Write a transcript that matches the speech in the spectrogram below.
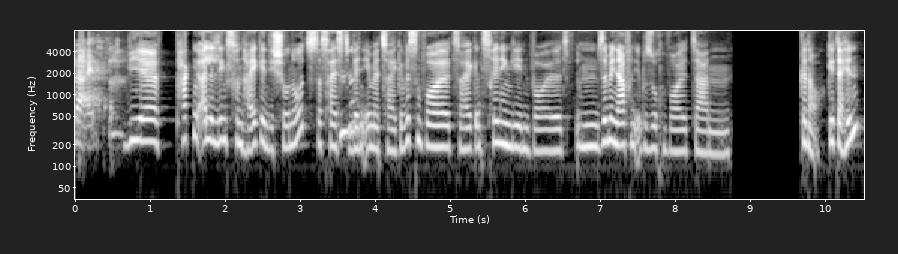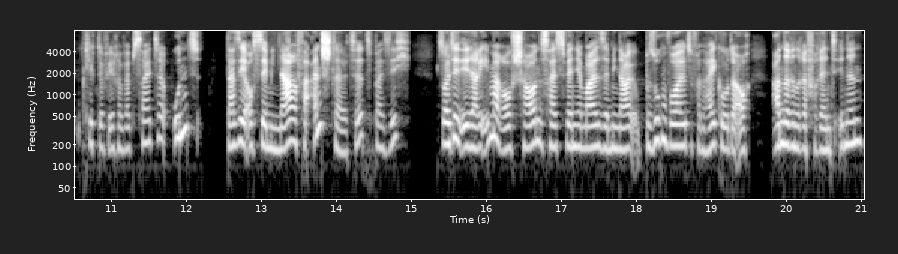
Nein. Wir packen alle Links von Heike in die Shownotes. Das heißt, mhm. wenn ihr mehr zu Heike wissen wollt, zu Heike ins Training gehen wollt, ein Seminar von ihr besuchen wollt, dann genau, geht dahin, klickt auf ihre Webseite und da sie auch Seminare veranstaltet bei sich, solltet ihr da immer raufschauen. Das heißt, wenn ihr mal ein Seminar besuchen wollt von Heike oder auch anderen ReferentInnen,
